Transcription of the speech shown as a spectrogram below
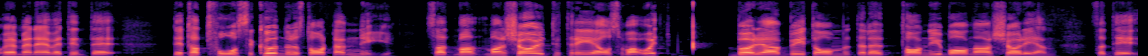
Och jag menar, jag vet inte, det tar två sekunder att starta en ny. Så att man, man kör ju till tre och så bara, oj, börja byta om eller ta en ny bana, kör igen. Så att det,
